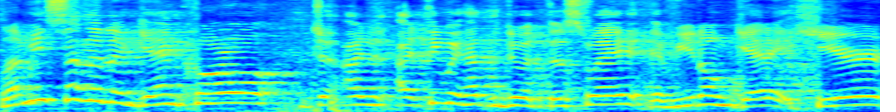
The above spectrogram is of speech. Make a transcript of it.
Let me send it again, Carl. I think we have to do it this way. If you don't get it here,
